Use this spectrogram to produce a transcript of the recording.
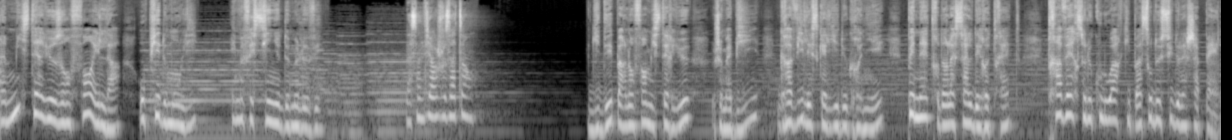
Un mystérieux enfant est là, au pied de mon lit, et me fait signe de me lever. La Sainte Vierge vous attend. Guidée par l'enfant mystérieux, je m'habille, gravis l'escalier du grenier, pénètre dans la salle des retraites, traverse le couloir qui passe au-dessus de la chapelle.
